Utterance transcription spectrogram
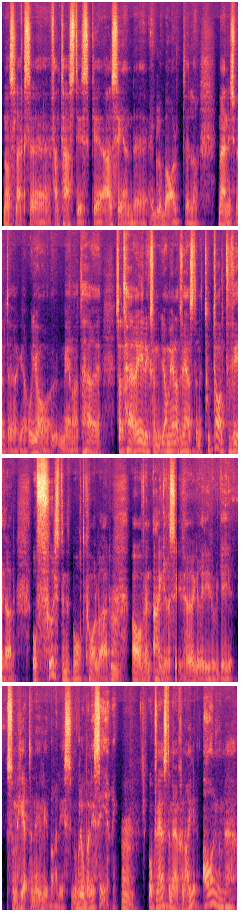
någon slags eh, fantastisk eh, allseende eh, globalt eller managementöga. Och jag menar att det här är... Så att här är liksom, jag menar att vänstern är totalt förvirrad och fullständigt bortkollrad mm. av en aggressiv högerideologi som heter nyliberalism och globalisering. Mm. Och vänstermänniskorna har ingen aning om det här.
